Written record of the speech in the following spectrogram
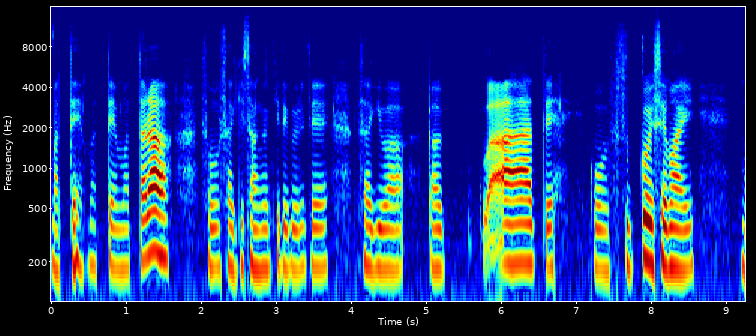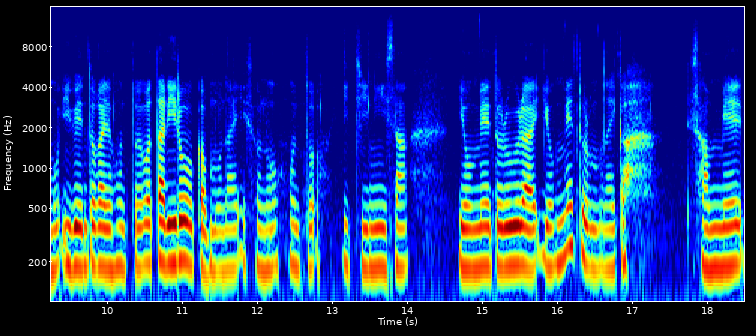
待って待って待ったらそううさぎさんが来てくれてうさぎはがわーってこうすっごい狭いもうイベント街で本当渡り廊下もないその本当1234メートルぐらい4メートルもないか。3メー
